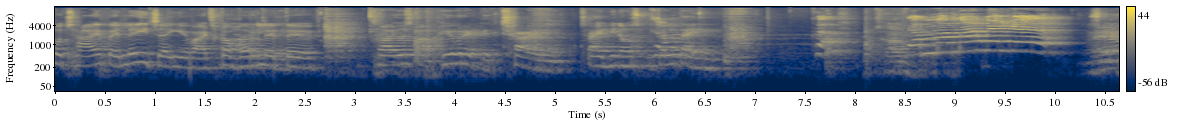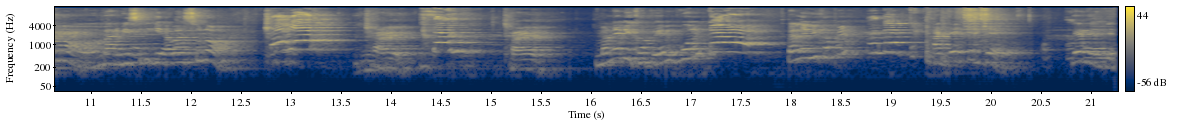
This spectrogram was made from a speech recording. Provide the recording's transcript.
को चाय पहले ही चाहिए वाट का भर लेते चाय उसका फेवरेट है चाय। चाय बिना उसको चलता ही नहीं। सुनो हमारे मिस्री की आवाज़ सुनो। छाए छाए મને બી ખપે એમ બોલ તને બી ખપે આ દે દે દે દે દે દે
